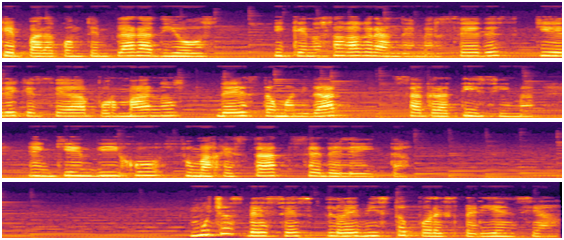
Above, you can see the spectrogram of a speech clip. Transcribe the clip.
que para contemplar a Dios y que nos haga grandes mercedes, quiere que sea por manos de esta humanidad sacratísima, en quien dijo su majestad se deleita. Muchas veces lo he visto por experiencia,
